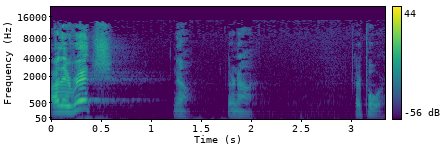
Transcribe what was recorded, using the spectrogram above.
Are they rich? No, they're not. They're poor.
